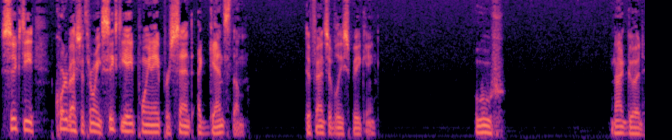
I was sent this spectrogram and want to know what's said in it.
Sixty quarterbacks are throwing sixty-eight point eight percent against them, defensively speaking. Oof. Not good.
